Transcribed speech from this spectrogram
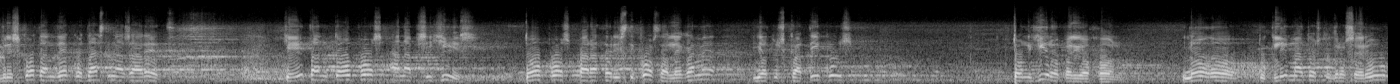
Βρισκόταν δε κοντά στην Ναζαρέτ και ήταν τόπος αναψυχής, τόπος παραθεριστικός θα λέγαμε για τους κατοίκους των γύρω περιοχών λόγω του κλίματος, του δροσερού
